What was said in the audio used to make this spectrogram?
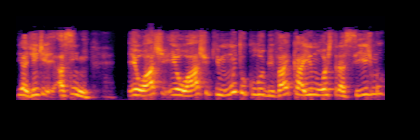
E a gente, assim, eu acho, eu acho que muito clube vai cair no ostracismo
